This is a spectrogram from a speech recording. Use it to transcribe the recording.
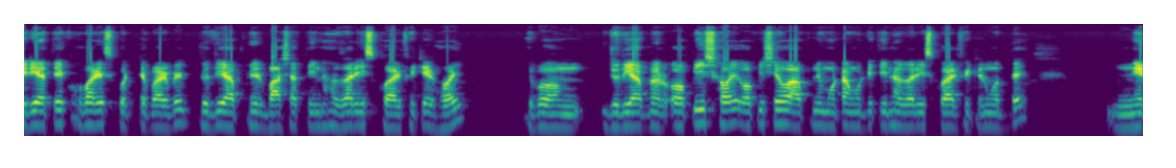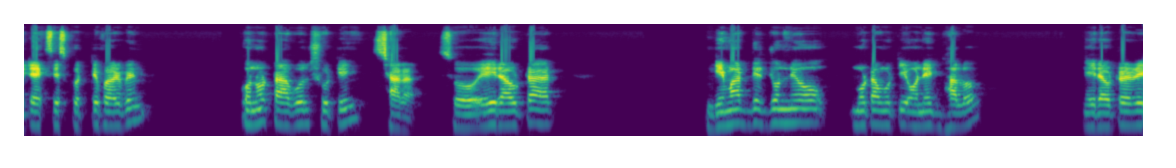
এরিয়াতে কভারেজ করতে পারবেন। যদি আপনার বাসা তিন হাজার স্কোয়ার ফিটের হয় এবং যদি আপনার অফিস হয় অফিসেও আপনি মোটামুটি তিন হাজার স্কোয়ার ফিটের মধ্যে নেট অ্যাক্সেস করতে পারবেন। কোনো টাবল শুটিং ছাড়া। সো এই রাউটার গেমারদের জন্যও মোটামুটি অনেক ভালো। এই রাউটারে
